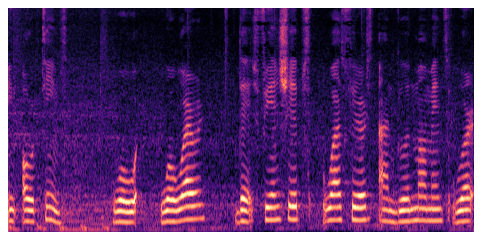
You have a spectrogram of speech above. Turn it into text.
in our teams. However, the friendships was fierce and good moments were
